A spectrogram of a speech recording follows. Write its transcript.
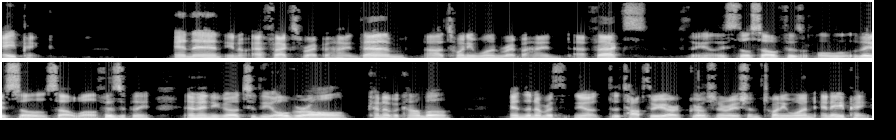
A-Pink. And then, you know, FX right behind them, uh, 2NE1 right behind FX. You know, they still sell physical, they still sell well physically. And then you go to the overall kind of a combo and the number, th- you know, the top three are Girls' Generation, 2NE1, and A-Pink.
